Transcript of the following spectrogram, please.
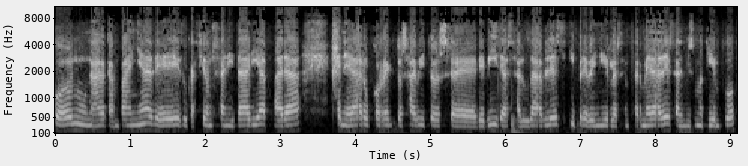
con una campaña de educación sanitaria para generar correctos hábitos eh, de vida saludables y prevenir las enfermedades al mismo tiempo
